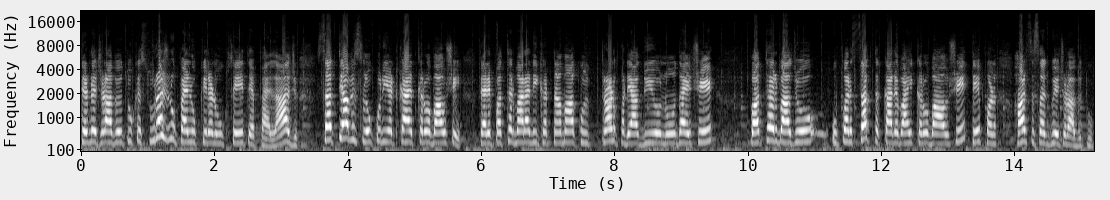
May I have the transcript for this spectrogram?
તેમણે જણાવ્યું હતું કે સૂરજનું પહેલું કિરણ ઉગશે તે પહેલા જ સત્યાવીસ લોકોની અટકાયત કરવામાં આવશે. ત્યારે પથ્થરમારાની ઘટનામાં કુલ ત્રણ ફરિયાદીઓ નોંધાઈ છે. પથ્થરબાજો ઉપર સખ્ત કાર્યવાહી કરવામાં આવશે, તે પણ હર્ષ સંઘવીએ જણાવ્યું હતું.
